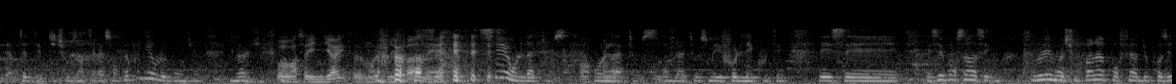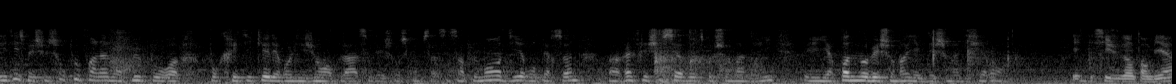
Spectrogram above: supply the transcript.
Il y a peut-être des petites choses intéressantes à vous dire, le bon Dieu. Il faut avoir ça indirect, moi je ne l'ai pas, mais... si, on l'a tous, on l'a tous, on l'a tous, mais il faut l'écouter. Et c'est pour ça, si vous voulez, moi je ne suis pas là pour faire du prosélytisme, mais je ne suis surtout pas là non plus pour, pour critiquer les religions en place et des choses comme ça. C'est simplement dire aux personnes, réfléchissez à votre chemin de vie, et il n'y a pas de mauvais chemin, il y a des chemins différents. Et, si je vous entends bien,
